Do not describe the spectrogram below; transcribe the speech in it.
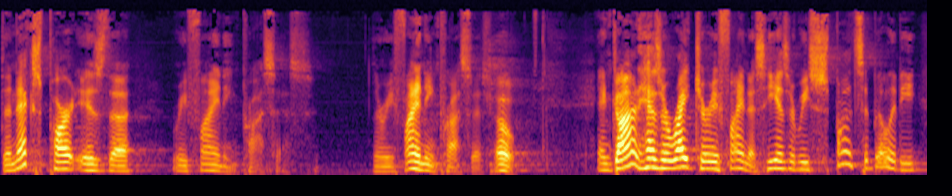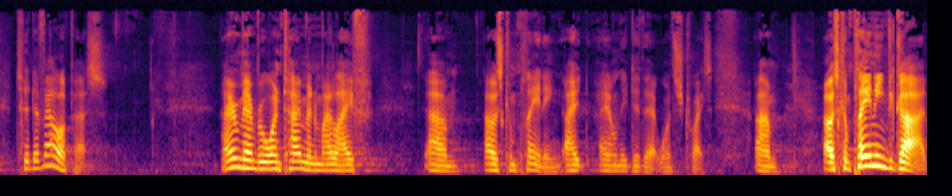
The next part is the refining process. The refining process. Oh. And God has a right to refine us, He has a responsibility to develop us. I remember one time in my life, um, I was complaining. I, I only did that once or twice. Um, I was complaining to God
